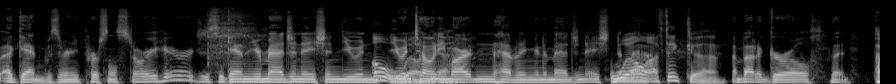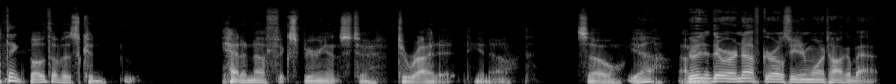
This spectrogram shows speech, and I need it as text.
again, was there any personal story here, or just again your imagination? You and Oh, you and well, Tony yeah. Martin having an imagination Well, about, I think uh, about a girl that I think both of us could had enough experience to to write it. You know, so yeah, I there, mean, there were enough girls you didn't want to talk about.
